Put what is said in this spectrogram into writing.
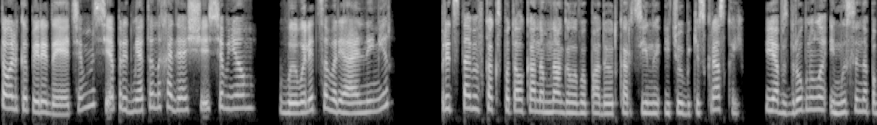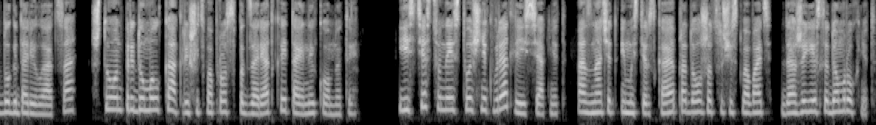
Только перед этим все предметы, находящиеся в нем, вывалятся в реальный мир. Представив, как с потолка нам на головы падают картины и тюбики с краской, я вздрогнула и мысленно поблагодарила отца, что он придумал, как решить вопрос с подзарядкой тайной комнаты. Естественный источник вряд ли иссякнет, а значит и мастерская продолжит существовать, даже если дом рухнет.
